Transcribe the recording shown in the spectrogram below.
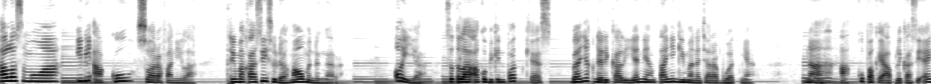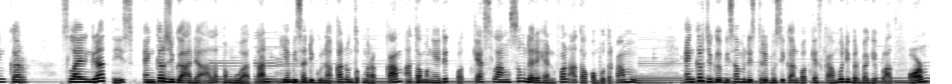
Halo semua, ini aku, Suara Vanilla. Terima kasih sudah mau mendengar. Oh iya, setelah aku bikin podcast, banyak dari kalian yang tanya gimana cara buatnya. Nah, aku pakai aplikasi Anchor. Selain gratis, Anchor juga ada alat pembuatan yang bisa digunakan untuk merekam atau mengedit podcast langsung dari handphone atau komputer kamu. Anchor juga bisa mendistribusikan podcast kamu di berbagai platform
